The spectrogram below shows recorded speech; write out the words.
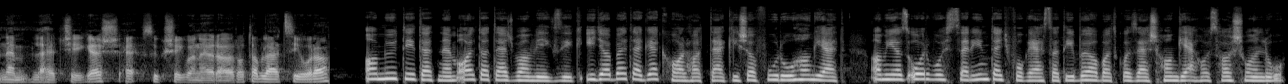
nem lehetséges, e, szükség van erre a rotablációra. A műtétet nem altatásban végzik, így a betegek hallhatták is a fúró hangját, ami az orvos szerint egy fogászati beavatkozás hangjához hasonló.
